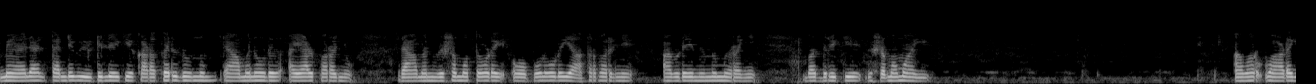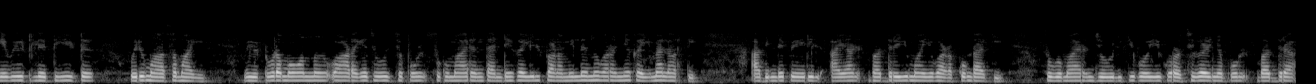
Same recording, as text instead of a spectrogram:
മേലാൽ തന്റെ വീട്ടിലേക്ക് കടക്കരുതെന്നും രാമനോട് അയാൾ പറഞ്ഞു. രാമൻ വിഷമത്തോടെ ഓപ്പോളോട് യാത്ര പറഞ്ഞ് അവിടെ നിന്നും ഇറങ്ങി. ഭദ്രയ്ക്ക് വിഷമമായി. അവർ വാടക വീട്ടിലെത്തിയിട്ട് ഒരു മാസമായി. വീട്ടുടമ വന്ന് വാടക ചോദിച്ചപ്പോൾ സുകുമാരൻ തന്റെ കയ്യിൽ പണമില്ലെന്ന് പറഞ്ഞ് കൈമലർത്തി. അതിന്റെ പേരിൽ അയാൾ ഭദ്രയുമായി വഴക്കുണ്ടാക്കി. സുകുമാരൻ ജോലിക്ക് പോയി കുറച്ചു കഴിഞ്ഞപ്പോൾ ഭദ്ര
